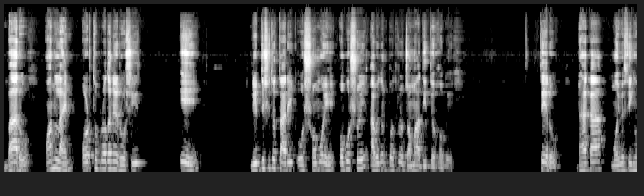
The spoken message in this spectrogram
বারো, অনলাইন অর্থ প্রদানের রসিদ, এ, নির্দেশিত তারিখ ও সময়ে অবশ্যই আবেদনপত্র জমা দিতে হবে। তেরো ঢাকা, ময়মনসিংহ,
